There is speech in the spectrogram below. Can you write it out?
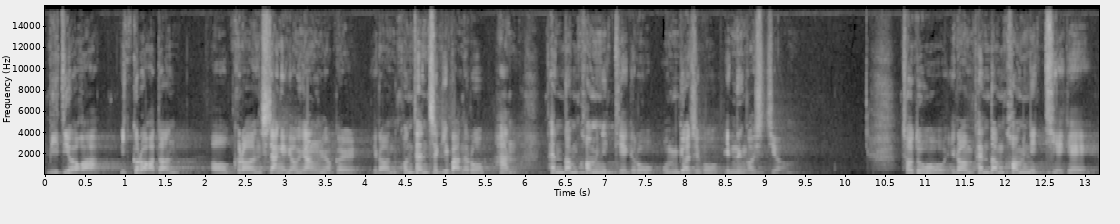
미디어가 이끌어가던 어, 그런 시장의 영향력을 이런 콘텐츠 기반으로 한 팬덤 커뮤니티에게로 옮겨지고 있는 것이지요. 저도 이런 팬덤 커뮤니티에게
